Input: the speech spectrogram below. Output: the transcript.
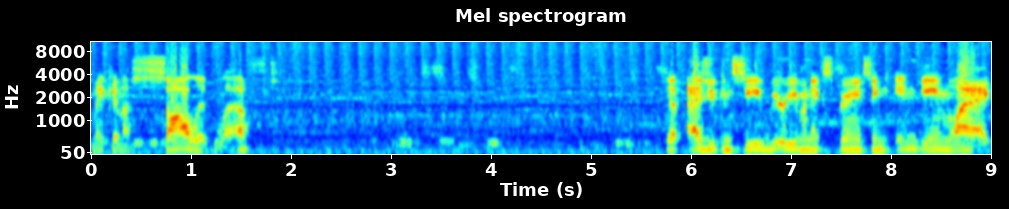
Making a solid left. Yep, as you can see, we're even experiencing in-game lag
